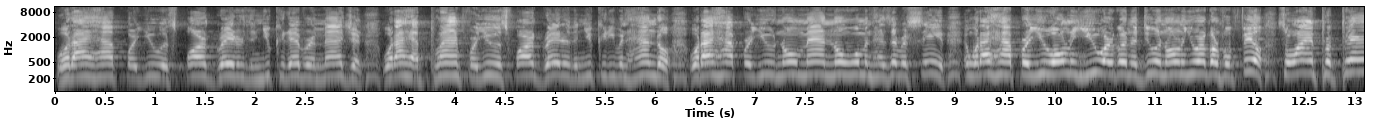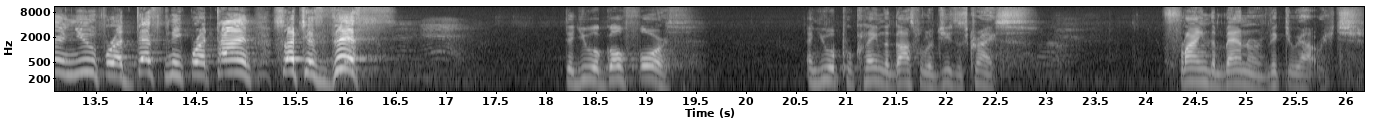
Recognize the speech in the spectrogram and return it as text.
what I have for you is far greater than you could ever imagine. What I have planned for you is far greater than you could even handle. What I have for you, no man, no woman has ever seen. And what I have for you, only you are going to do and only you are going to fulfill. So I am preparing you for a destiny, for a time such as this, that you will go forth and you will proclaim the gospel of Jesus Christ flying the banner of Victory Outreach.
